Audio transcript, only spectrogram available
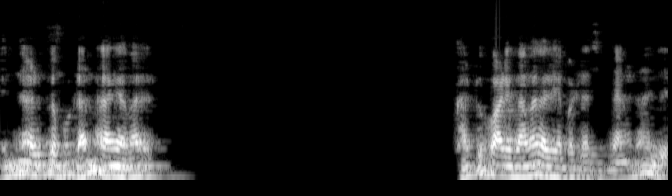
என்ன எடுத்து போட்டாங்க நாங்கள் கட்டுப்பாடு இல்லாமல் அறியப்பட்ட சித்தாங்கன்னா இது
